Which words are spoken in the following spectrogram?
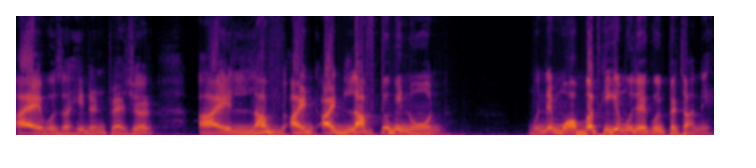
I was a hidden treasure I love I I love to be known मुझे मोहब्बत की कि मुझे कोई पहचाने।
